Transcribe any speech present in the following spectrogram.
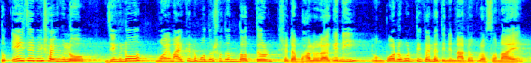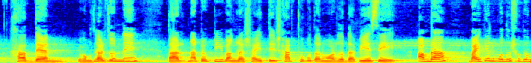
তো এই যে বিষয়গুলো, যেগুলো মাইকেল মধুসূদন দত্তর, সেটা ভালো লাগেনি এবং পরবর্তীকালে তিনি নাটক রচনায় হাত দেন এবং যার জন্যে তার নাটকটি বাংলা সাহিত্যের সার্থকতার মর্যাদা পেয়েছে। আমরা মাইকেল মধুসূদন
